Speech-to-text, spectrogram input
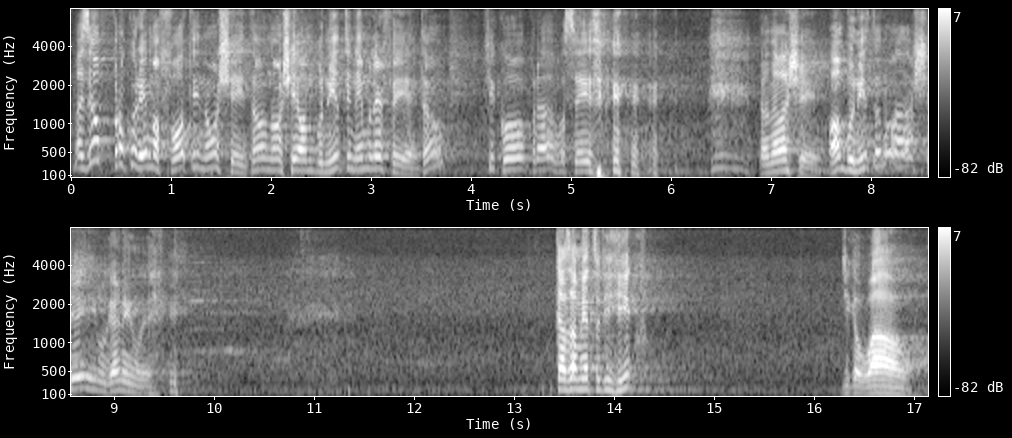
Mas eu procurei uma foto e não achei. Então, não achei homem bonito e nem mulher feia. Então, ficou para vocês. eu não achei. Homem bonito eu não achei em lugar nenhum. Casamento de rico. Diga uau.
